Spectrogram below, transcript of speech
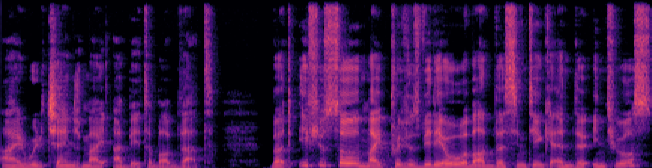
I will change my habit about that. But if you saw my previous video about the Cintiq and the Intuos,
